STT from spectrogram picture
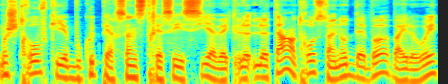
Moi, je trouve qu'il y a beaucoup de personnes stressées ici avec... Le, le temps, entre autres, c'est un autre débat, by the way.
